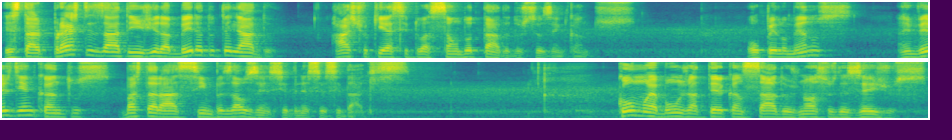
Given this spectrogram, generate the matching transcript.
Estar prestes a atingir a beira do telhado acho que é a situação dotada dos seus encantos. Ou pelo menos, em vez de encantos, bastará a simples ausência de necessidades. Como é bom já ter cansado os nossos desejos,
